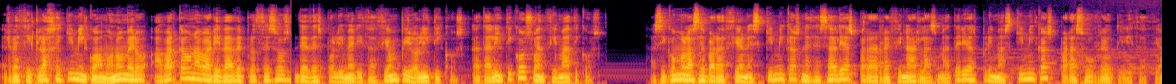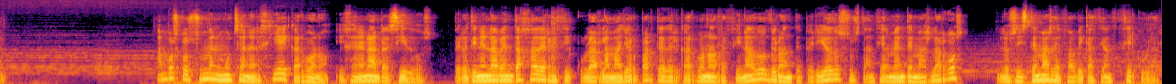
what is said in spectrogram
El reciclaje químico a monómero abarca una variedad de procesos de despolimerización pirolíticos, catalíticos o enzimáticos, así como las separaciones químicas necesarias para refinar las materias primas químicas para su reutilización. Ambos consumen mucha energía y carbono y generan residuos, pero tienen la ventaja de recircular la mayor parte del carbono refinado durante periodos sustancialmente más largos en los sistemas de fabricación circular.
